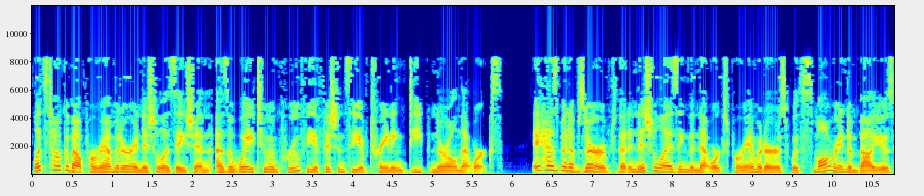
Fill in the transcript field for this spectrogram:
let's talk about parameter initialization as a way to improve the efficiency of training deep neural networks. It has been observed that initializing the network's parameters with small random values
